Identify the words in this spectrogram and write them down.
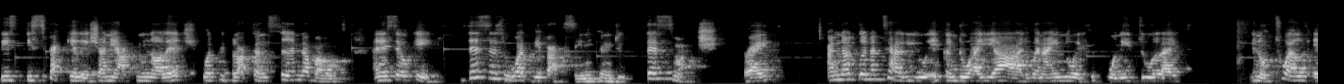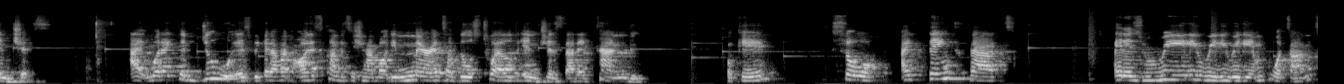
this, this speculation, you acknowledge what people are concerned about, and you say, okay, this is what the vaccine can do, this much, right? I'm not going to tell you it can do a yard when I know it could only do like, you know, 12 inches. I, what I could do is we could have an honest conversation about the merits of those 12 inches that it can do. Okay. So I think that it is really, really, really important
